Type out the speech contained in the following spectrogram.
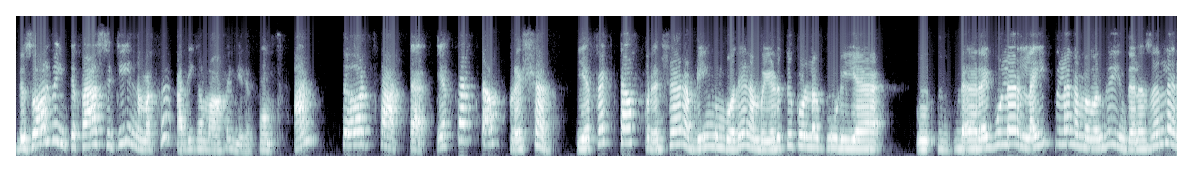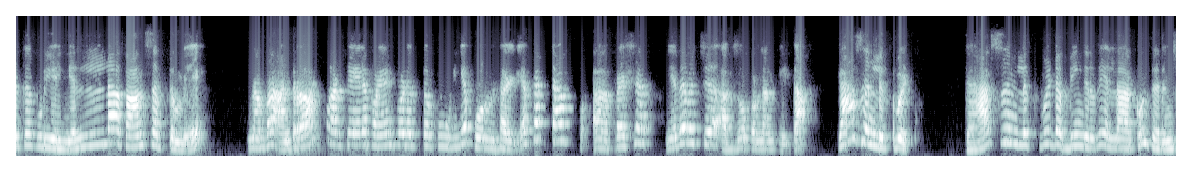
டிசால்விங் கெப்பாசிட்டி நமக்கு அதிகமாக இருக்கும். And third factor effect of pressure effect of pressure அப்படிங்கும் போதே நம்ம எடுத்துக்கொள்ளக்கூடிய ரெகுலர் லைஃப்ல நம்ம வந்து இந்த லெசன்ல இருக்கக்கூடிய எல்லா கான்செப்டுமே நம்ம அன்றாட வாழ்க்கையில பயன்படுத்தக்கூடிய பொருள்கள். எஃபெக்ட் ஆஃப் ப்ரெஷர் எதை வச்சு அப்சர்வ் பண்ணலாம்னு கேட்டா gas and liquid gas and liquid அப்படிங்கிறது எல்லாருக்கும் தெரிஞ்ச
